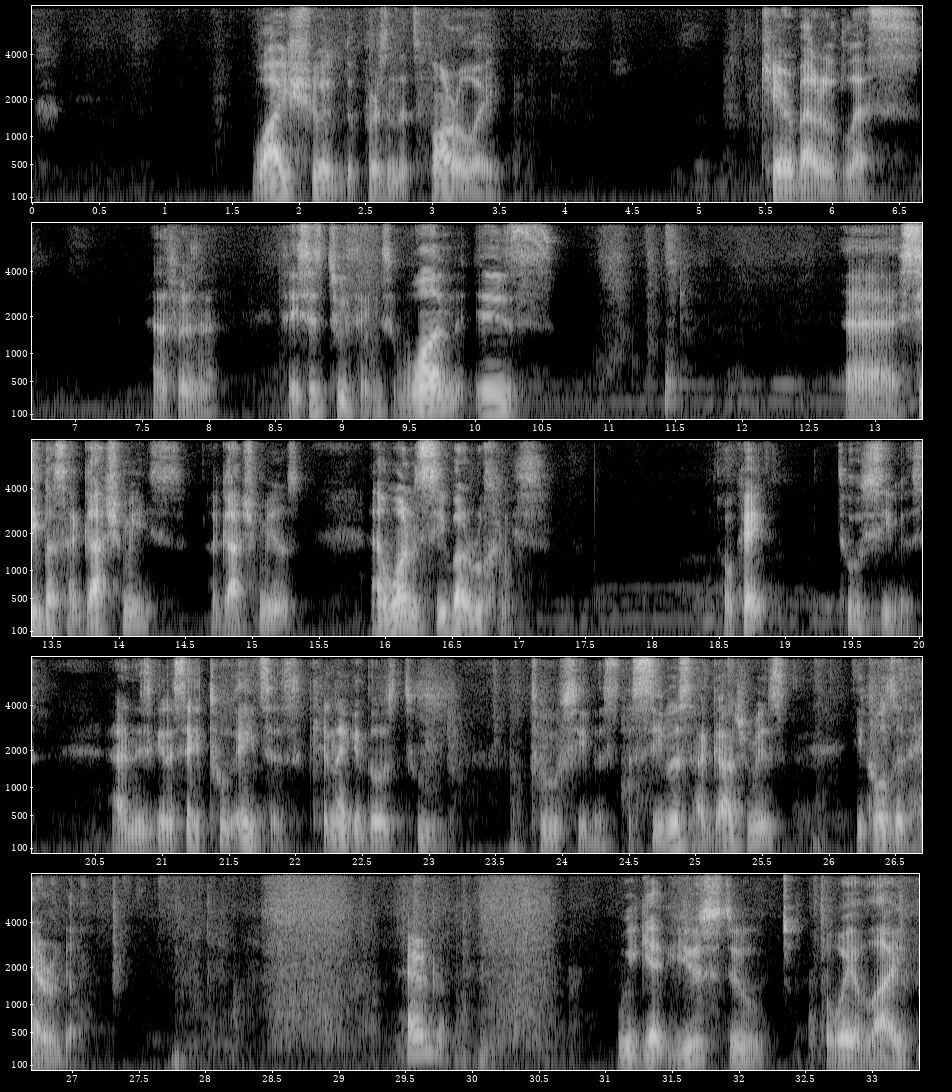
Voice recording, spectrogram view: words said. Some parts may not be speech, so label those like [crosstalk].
Why should the person that's far away care about it less? And the first so he says two things. One is uh, sibas hagashmis, hagashmius, and one is siba ruchnis. Okay, two sibas, and he's going to say two eights. get those two, two sibas. The sibas hagashmis, he calls it hergel. Hergel. We get used to a way of life,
